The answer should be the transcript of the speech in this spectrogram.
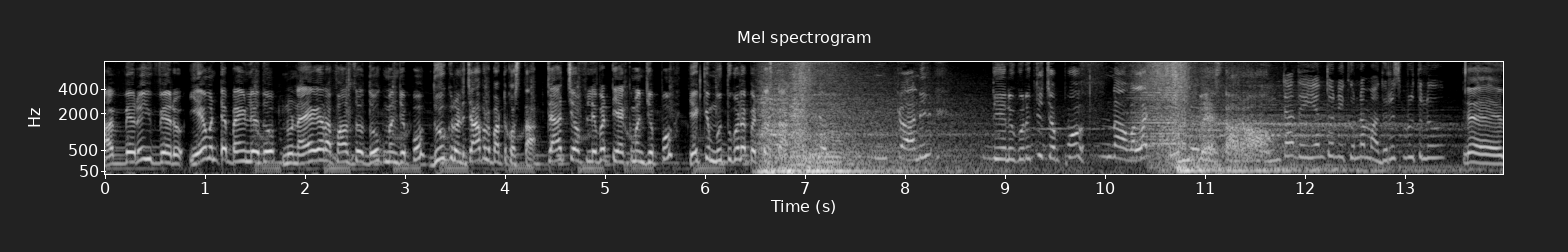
అవ్వేరు ఇవ్వేరు. ఏమంటే భయం లేదు? నువ్వు నయగర ఫాల్స్లో దూకమని చెప్పు దూకు రెండు చేపలు పట్టుకొస్తా. స్టాచ్యూ ఆఫ్ లిబర్టీ ఎక్కమని చెప్పు ఎక్కి ముద్దు కూడా పెట్టొస్తా. కానీ దీని గురించి చెప్పు నా వల్ల ఏంటా దెయ్యంతో నీకున్న మధుర స్మృతులు? ఏ,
